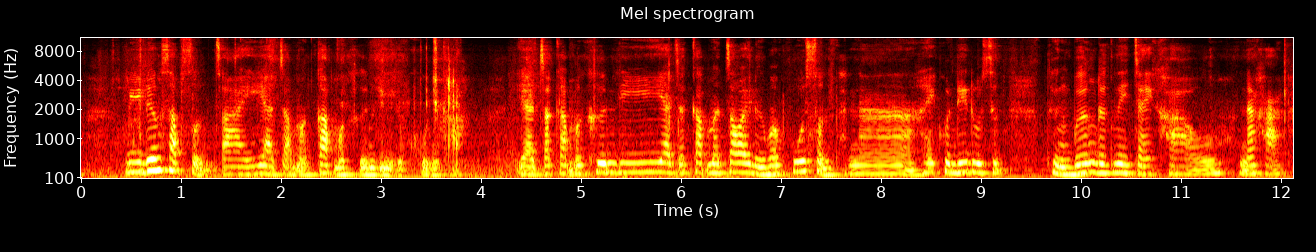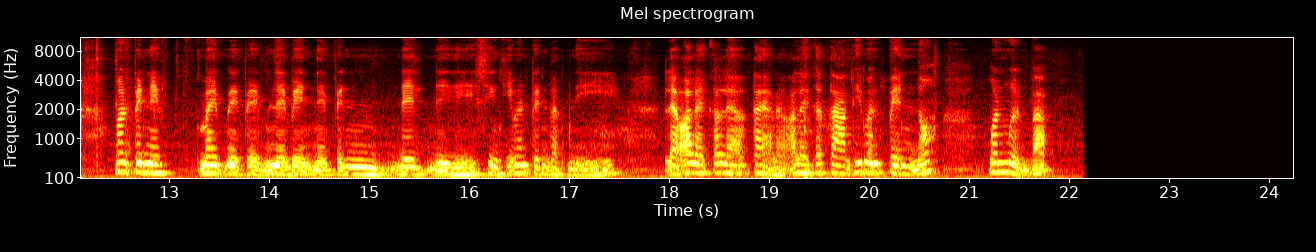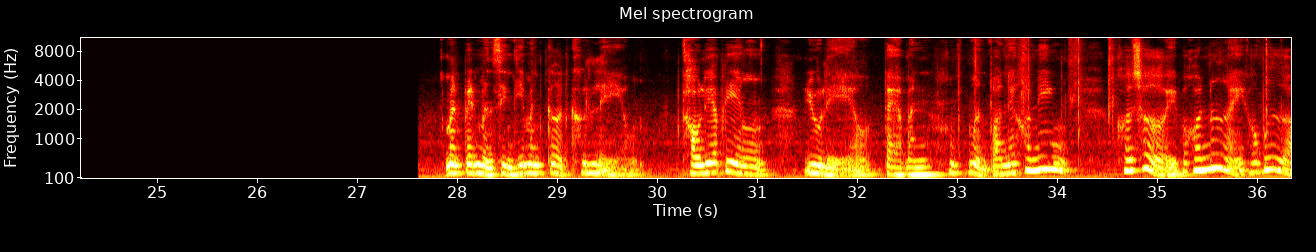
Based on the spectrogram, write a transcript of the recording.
มีเรื่องสับสนใจอยากจะมากลับมาคืนดีกับคุณค่ะ อยากจะกลับมาคืนดี อยากจะกลับมาจอยหรือมาพูดสนทนา ให้คุณได้รู้สึกถึงเบื้องลึกในใจเขานะคะ มันเป็นในในในเป็นในเป็นในเป็นในในสิ่งที่มันเป็นแบบนี้ แล้วอะไรก็แล้วแต่แล้วอะไรก็ตามที่มันเป็นเนาะมันเหมือนแบบมันเป็นเหมือนสิ่งที่มันเกิดขึ้นแล้ว เขาเรียบเรียงอยู่แล้ว แต่มันเหมือนตอนนี้เขานิ่งเขาเฉยเพราะเขาเหนื่อยเขาเบื่อ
